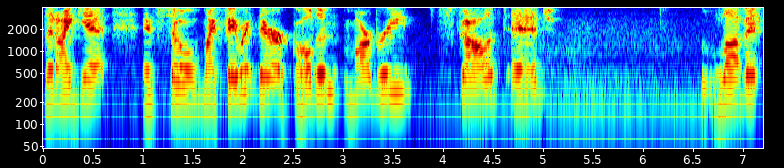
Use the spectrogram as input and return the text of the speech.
that I get. And so my favorite there are golden marbury scalloped edge. Love it.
